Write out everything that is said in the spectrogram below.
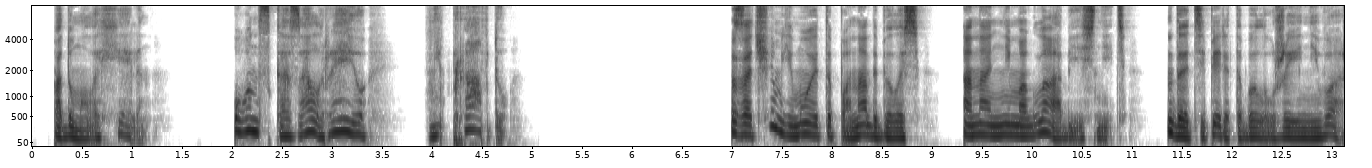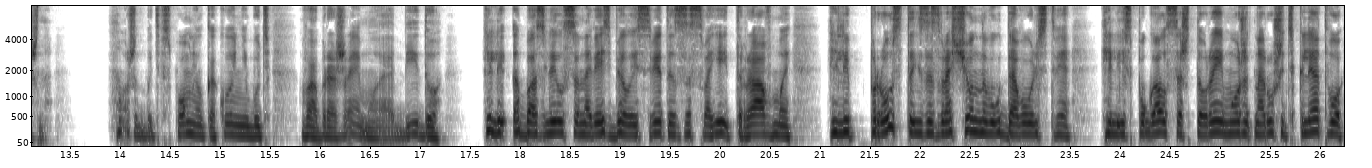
— подумала Хелен. «Он сказал Рэю неправду». Зачем ему это понадобилось, она не могла объяснить. Да теперь это было уже и неважно. Может быть, вспомнил какую-нибудь воображаемую обиду — или обозлился на весь белый свет из-за своей травмы, или просто из извращенного удовольствия, или испугался, что Рэй может нарушить клятву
